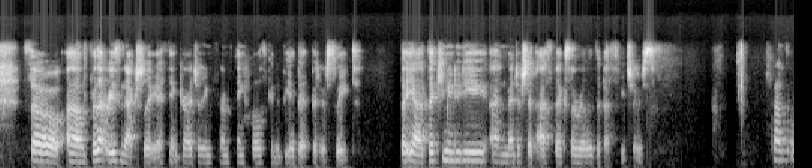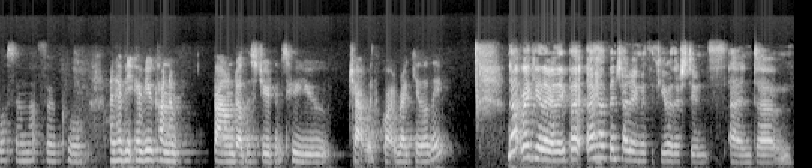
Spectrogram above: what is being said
so um, for that reason, actually, I think graduating from Thinkful is going to be a bit bittersweet. But yeah, the community and mentorship aspects are really the best features. That's awesome. That's so cool. And have you have you kind of found other students who you chat with quite regularly? Not regularly, but I have been chatting with a few other students and, um,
